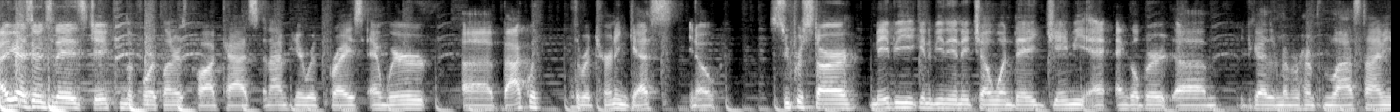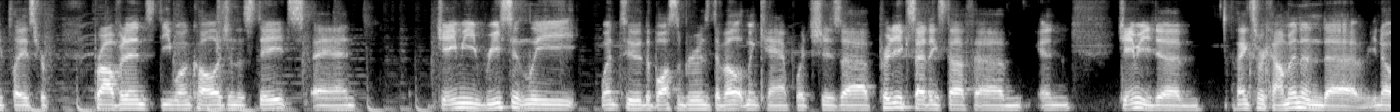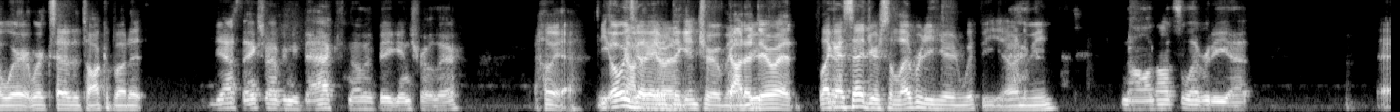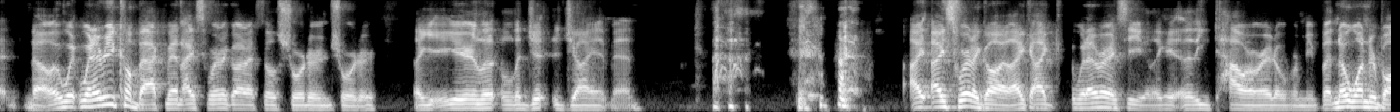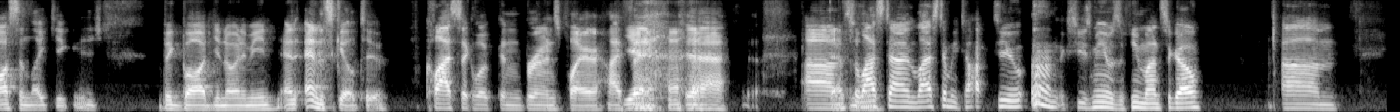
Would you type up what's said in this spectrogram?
How you guys doing today? It's Jake from the Fourth Liners podcast, and I'm here with Bryce, and we're uh, back with the returning guest. You know, superstar, maybe going to be in the NHL one day. Jamie Engelbert. Um, if you guys remember him from last time, he plays for Providence D1 college in the states, and Jamie recently went to the Boston Bruins development camp, which is uh, pretty exciting stuff. Um, and Jamie, uh, thanks for coming, and uh, you know we're we're excited to talk about it. Yeah, thanks for having me back. Another big intro there. Oh yeah, you always gotta, gotta get a big intro, man. Gotta you're, do it. Like yeah. I said, you're a celebrity here in Whitby. You know what I mean? No, not celebrity yet. Uh, no, whenever you come back, man, I swear to God, I feel shorter and shorter. Like you're a legit giant, man. I I swear to God, like I whenever I see you, like uh, you tower right over me. But no wonder Boston liked you. Big bod, you know what I mean, and and the skill too. Classic looking Bruins player, I think. Yeah. yeah. Um, so last time, last time we talked to you, excuse me, it was a few months ago. Um,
